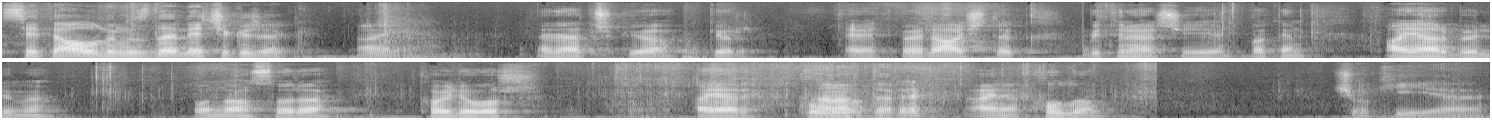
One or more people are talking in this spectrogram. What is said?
seti aldığınızda ne çıkacak? Aynen. Neler çıkıyor görün. Evet böyle açtık. Bütün her şeyi bakın ayar bölümü. Ondan sonra coilover ayar kolu. Anahtarı. Aynen kolu. Çok iyi ya.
